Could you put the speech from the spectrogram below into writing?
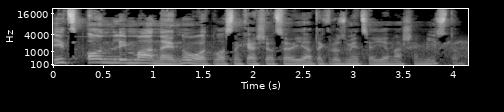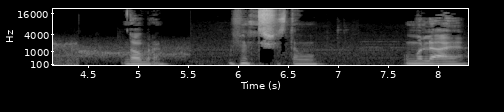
It's only money. Ну от, власне кажучи, оце, я так розумію, це є наше місто. Добре. Щось там умоляє.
